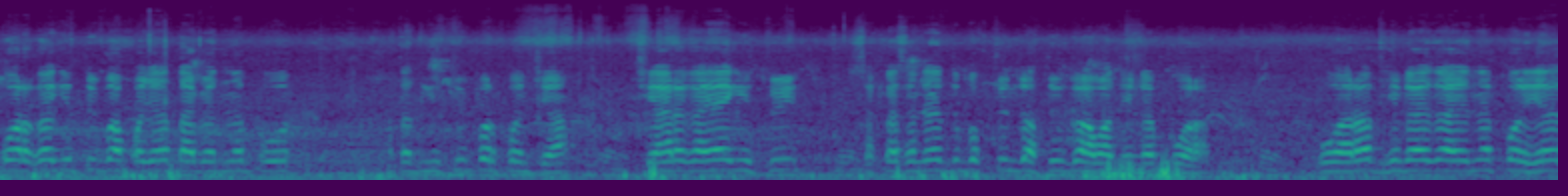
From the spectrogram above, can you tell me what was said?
पोरगा घेतोय बापाच्या ताब्यातनं पो आता घेतोय परपंचा. चार गाया घेतोय. सकाळ संध्याकाळ बघतोय जातोय गावात हिंडा पोरा वरात हिंडायचं जायचं ना पर ह्या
